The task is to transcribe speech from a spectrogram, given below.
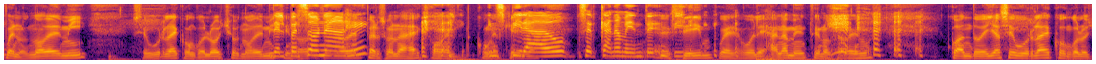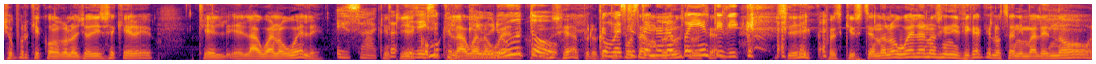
bueno, no de mí, se burla de Congolocho, no de mí, del personaje, del personaje con el, con inspirado cercanamente en eh, Sí, pues, o lejanamente, no sabemos. cuando ella se burla de Congolocho porque Congolocho dice que que el, agua no huele. Exacto. Y ¿Cómo que el agua no huele? ¿Cómo, sea? ¿Cómo es que usted no lo puede identificar? sí, pues que usted no lo huela no significa que los animales no,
